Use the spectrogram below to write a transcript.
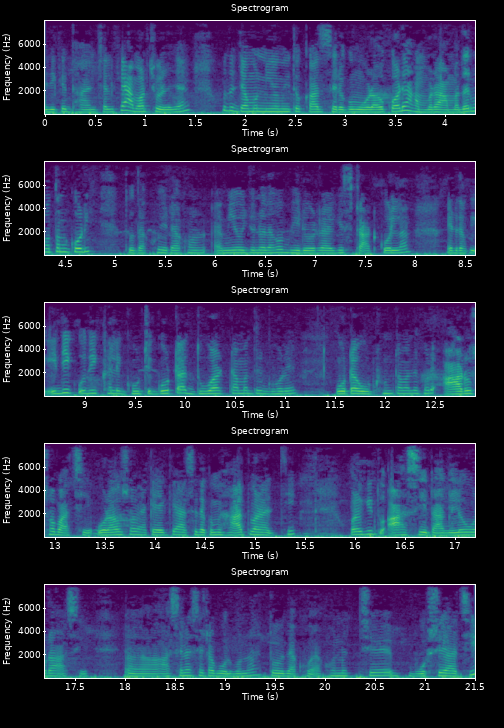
এদিকে ধান চাল খেয়ে আবার চলে যায়। ওদের যেমন নিয়মিত কাজ, সেরকম ওরাও করে, আমরা আমাদের মতন করি। তো দেখো এটা এখন, আমি ওই জন্য দেখো ভিডিওটা আর কি স্টার্ট করলাম। এটা দেখো, এদিক ওদিক খালি ঘুরছে। গোটা দুয়ারটা আমাদের ঘরে, গোটা উঠোনটা আমাদের ঘরে, আরও সব আছে। ওরাও সব একে একে আসে। দেখো আমি হাত বাড়াচ্ছি। ওরা কিন্তু আসে, ডাকলেও ওরা আসে। আসে না সেটা বলব না। তো দেখো, এখন হচ্ছে বসে আছি।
